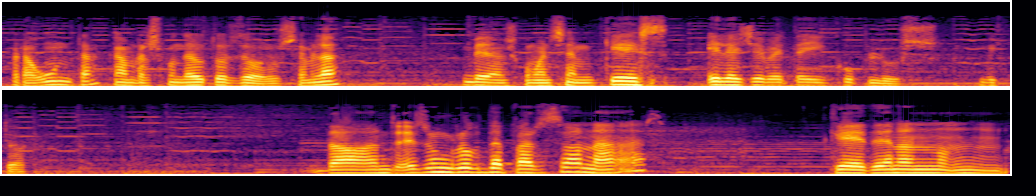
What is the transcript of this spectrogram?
pregunta que em respondreu tots dos, us sembla? Bé, doncs comencem. Què és LGBTIQ+, Víctor? Doncs és un grup de persones que tenen un...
